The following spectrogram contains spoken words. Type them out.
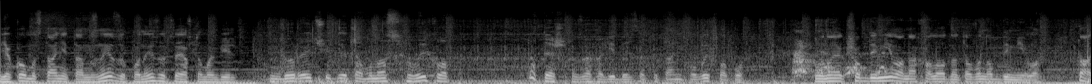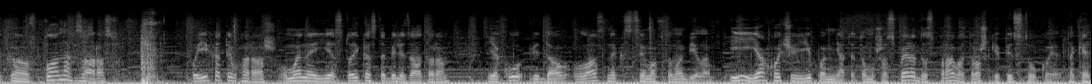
в якому стані там знизу, понизу цей автомобіль. До речі, де там у нас вихлоп. Та теж взагалі без запитань по вихлопу. Воно якщо б диміло на холодно, то воно б диміло. Так, е, в планах зараз поїхати в гараж. У мене є стойка стабілізатора, яку віддав власник з цим автомобілем. І я хочу її поміняти, тому що спереду справа трошки підстукує. Таке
